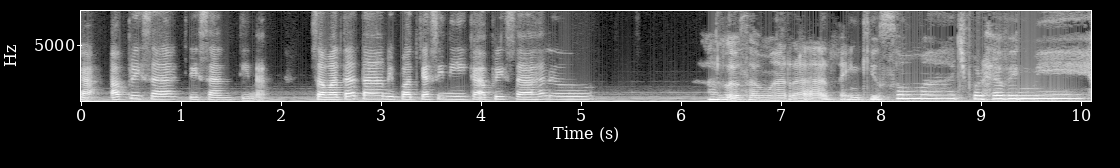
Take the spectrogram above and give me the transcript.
Kak Aprisa Krisantina. Selamat datang di podcast ini, Kak Aprisa. Halo. Halo Samara, thank you so much for having me.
